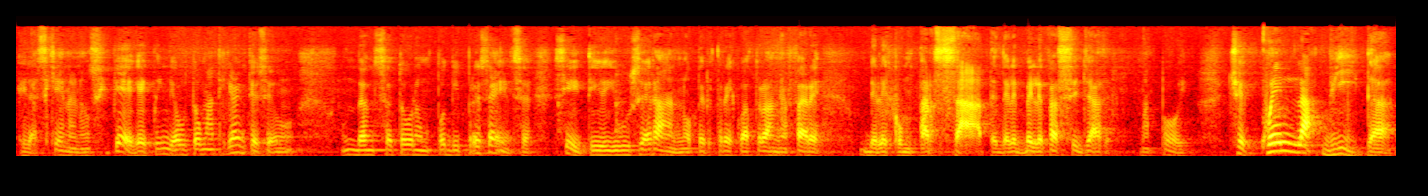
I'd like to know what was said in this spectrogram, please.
e la schiena non si piega e quindi automaticamente sei un, un danzatore un po' di presenza. Sì, ti useranno per 3-4 anni a fare delle comparsate, delle belle passeggiate, ma poi c'è quella vita,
